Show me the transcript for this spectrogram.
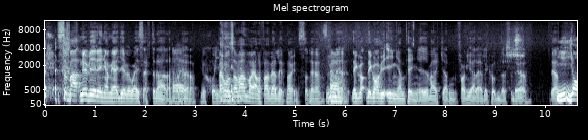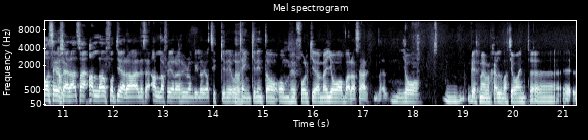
så bara, nu blir det inga mer giveaways efter det här. Ja, Det-. Men hon som vann var i alla fall väldigt nöjd. Så det, men det, det, gav, det gav ju ingenting i varken följare eller kunder. Så det, Jag säger så här, alltså, alla har fått göra, eller så här, alla får göra hur de vill och jag tycker det och Ja. tänker inte om, om hur folk gör. Men jag bara så här, jag vet med mig själv att jag inte eh,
